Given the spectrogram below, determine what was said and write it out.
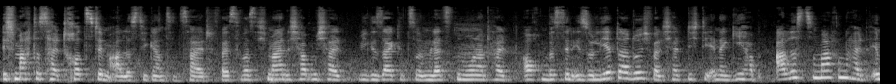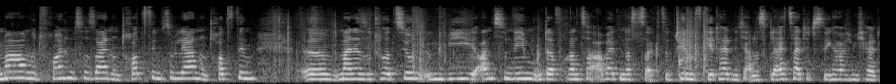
ich mache das halt trotzdem alles die ganze Zeit. Weißt du, was ich meine? Ich habe mich halt, wie gesagt, jetzt so im letzten Monat halt auch ein bisschen isoliert dadurch, weil ich halt nicht die Energie habe, alles zu machen, halt immer mit Freunden zu sein und trotzdem zu lernen und trotzdem äh, meine Situation irgendwie anzunehmen und daran zu arbeiten, das zu akzeptieren. Es geht halt nicht alles gleichzeitig, deswegen habe ich mich halt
